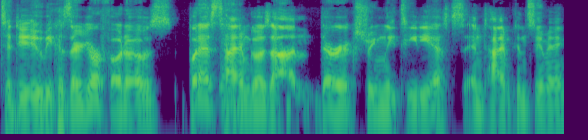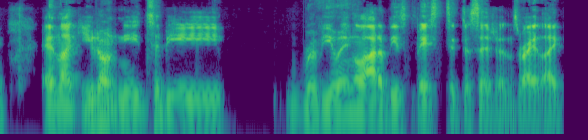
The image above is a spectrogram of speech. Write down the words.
to do because they're your photos but as time yeah. goes on they're extremely tedious and time consuming and like you don't need to be reviewing a lot of these basic decisions right like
